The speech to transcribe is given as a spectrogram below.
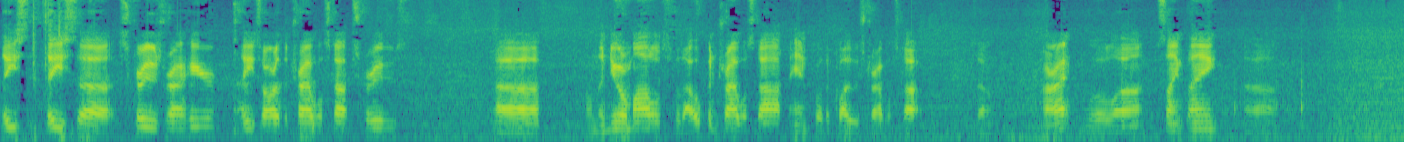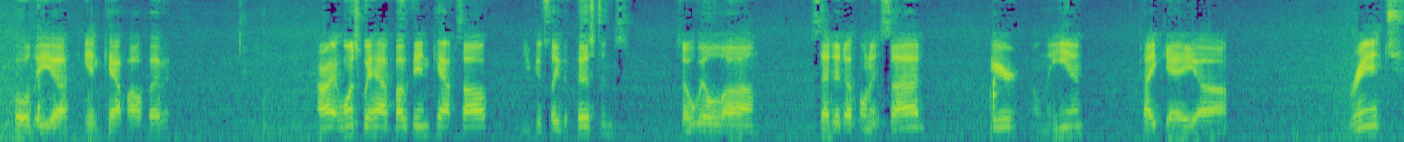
These these uh, screws right here, these are the travel stop screws uh, on the newer models for the open travel stop and for the closed travel stop. So, all right, we'll uh, same thing. Uh, pull the uh, end cap off of it. All right, once we have both end caps off, you can see the pistons. So we'll um, set it up on its side here on the end take a uh, wrench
